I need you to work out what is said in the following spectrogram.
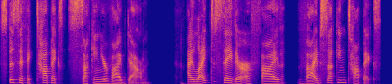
specific topics sucking your vibe down. I like to say there are five vibe sucking topics.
